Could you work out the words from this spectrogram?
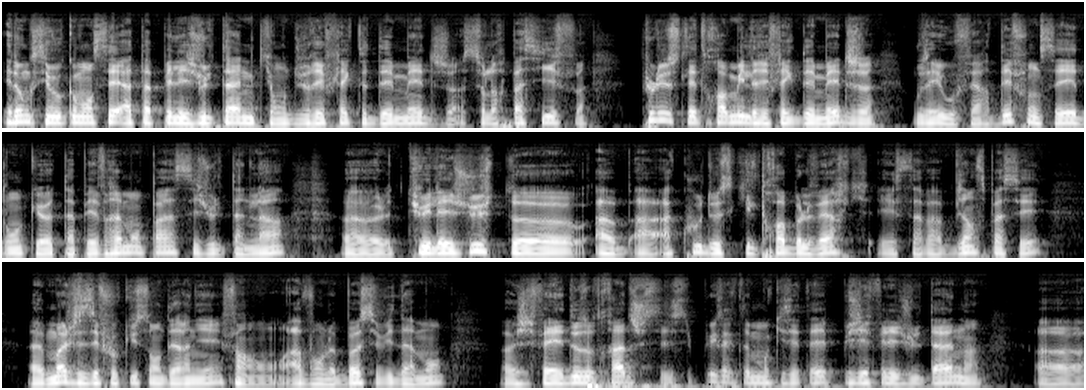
Et donc, si vous commencez à taper les Jultan qui ont du reflect damage sur leur passif, plus les 3000 reflect damage, vous allez vous faire défoncer. Donc, euh, tapez vraiment pas ces Jultan là. Tuez-les juste à, coup de skill 3 Bolverk et ça va bien se passer. moi, je les ai focus en dernier, enfin avant le boss évidemment. Euh, j'ai fait les deux autres raids, je sais, sais plus exactement qui c'était. Puis j'ai fait les Jultan, euh,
